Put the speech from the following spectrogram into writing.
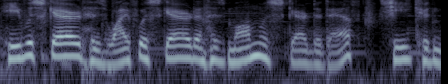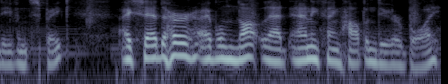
he was scared, his wife was scared, and his mom was scared to death. She couldn't even speak. I said to her, I will not let anything happen to your boy.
